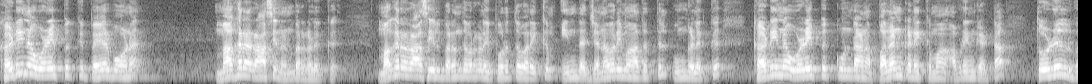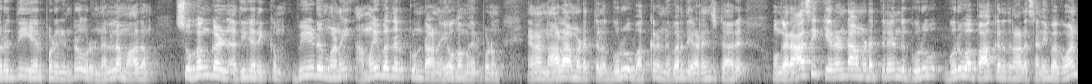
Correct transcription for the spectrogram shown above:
கடின உழைப்புக்கு பெயர் போன மகர ராசி நண்பர்களுக்கு. மகர ராசியில் பிறந்தவர்களை பொறுத்த வரைக்கும் இந்த ஜனவரி மாதத்தில் உங்களுக்கு கடின உழைப்புக்கு உண்டான பலன் கிடைக்குமா அப்படின்னு கேட்டால் தொழில் விருத்தி ஏற்படுகின்ற ஒரு நல்ல மாதம். சுகங்கள் அதிகரிக்கும். வீடு மனை அமைவதற்குண்டான யோகம் ஏற்படும். ஏன்னா நாலாம் இடத்துல குரு வக்ர நிவர்த்தி அடைஞ்சிட்டாரு. உங்கள் ராசிக்கு இரண்டாம் இடத்துலேருந்து குரு குருவை பார்க்கறதுனால சனி பகவான்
